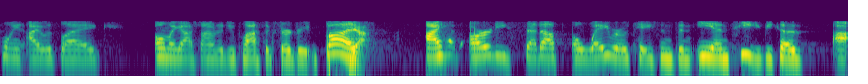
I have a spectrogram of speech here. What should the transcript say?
point I was like, "Oh my gosh, I want to do plastic surgery." But yeah. I had already set up away rotations in ENT because I,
